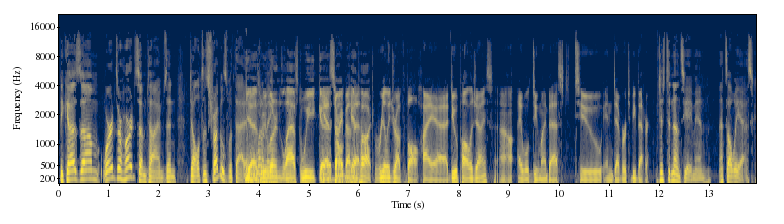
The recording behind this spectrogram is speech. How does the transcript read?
Because um, words are hard sometimes, and Dalton struggles with that. And Yeah, as we make- learned last week. Uh, Yeah, sorry Dalton about can't that. Talk. Really dropped the ball. I uh, do apologize. Uh, I will do my best to endeavor to be better. Just enunciate, man. That's all we ask.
